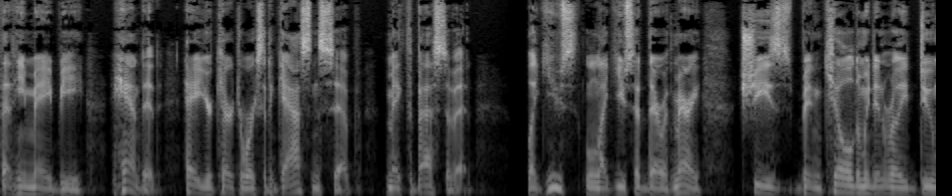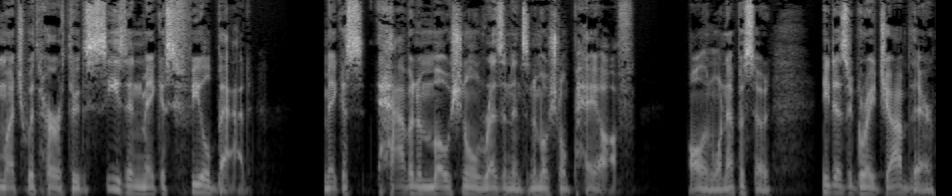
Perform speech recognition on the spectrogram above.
that he may be handed. Hey, your character works at a gas and sip. Make the best of it. Like you, like you said there with Mary, she's been killed and we didn't really do much with her through the season. Make us feel bad make us have an emotional resonance, an emotional payoff, all in one episode. He does a great job there.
